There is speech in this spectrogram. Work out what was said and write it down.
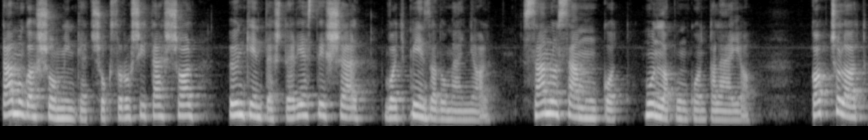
Támogasson minket sokszorosítással, önkéntes terjesztéssel, vagy pénzadománnyal. Számlaszámunkat honlapunkon találja. Kapcsolat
